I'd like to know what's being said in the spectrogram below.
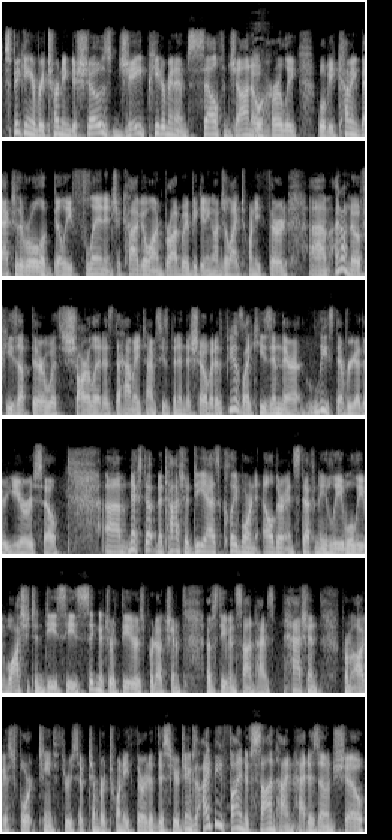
Speaking of returning to shows, J. Peterman himself himself, John mm-hmm. O'Hurley, will be coming back to the role of Billy Flynn in Chicago on Broadway beginning on July 23rd. Um, I don't know if he's up there with Charlotte as to how many times he's been in the show, but it feels like he's in there at least every other year or so. Um, next up, Natascia Diaz, Claybourne Elder, and Steffanie Leigh will lead Washington, D.C.'s Signature Theater's production of Stephen Sondheim's Passion from August 14th through September 23rd of this year. James, I'd be fine if Sondheim had his own show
